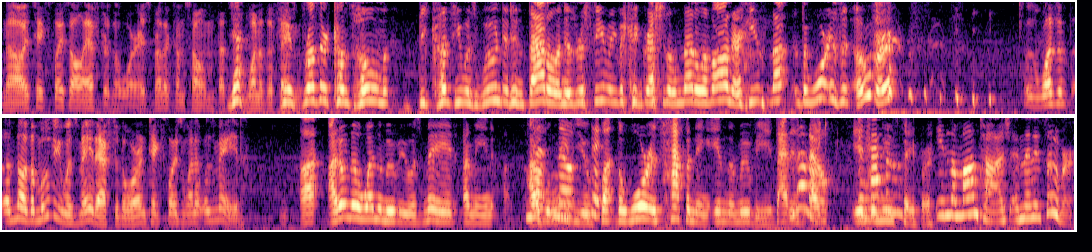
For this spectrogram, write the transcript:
No, it takes place all after the war. His brother comes home. That's Yeah, one of the things. His brother comes home because he was wounded in battle and is receiving the Congressional Medal of Honor. He's not. The war isn't over. It wasn't. Uh, no, the movie was made after the war and takes place when it was made. I I don't know when the movie was made. I mean, I'll believe no, you, that- but the war is happening in the movie. That is no, no, like in it the happens newspaper. in the montage, and then it's over.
